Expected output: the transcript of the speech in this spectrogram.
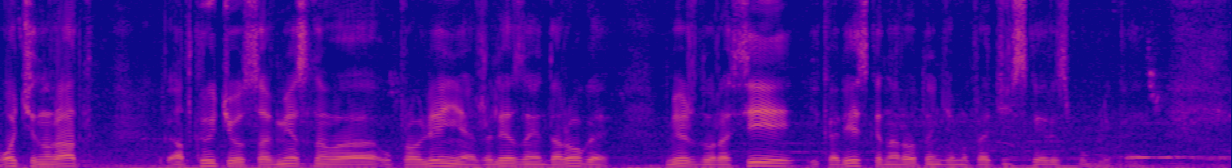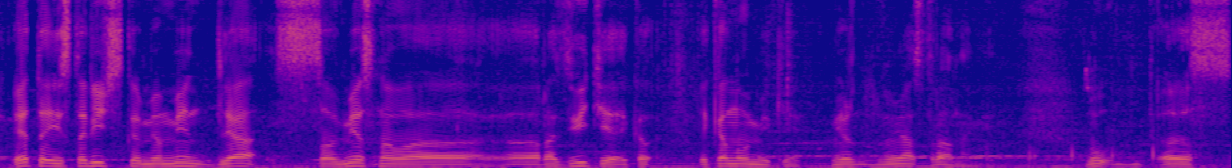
Очень рад открытию совместного управления железной дорогой между Россией и Корейской Народно-Демократической Республикой. Это исторический момент для совместного э, развития эко- экономики между двумя странами. Ну, э, с,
